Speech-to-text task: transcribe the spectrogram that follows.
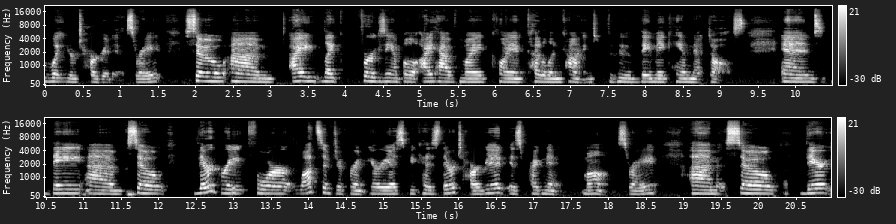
what your target is, right? So um, I like for example, I have my client Cuddle and Kind, who they make hand knit dolls, and they um, so they're great for lots of different areas because their target is pregnant moms, right? Um, so there,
